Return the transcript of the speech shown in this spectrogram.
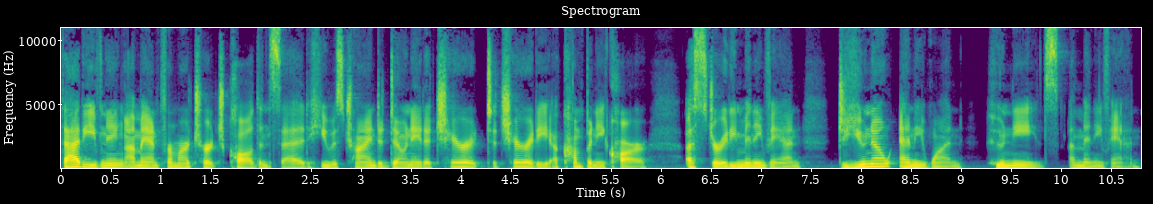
That evening, a man from our church called and said he was trying to donate a char- to charity a company car, a sturdy minivan. Do you know anyone who needs a minivan?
